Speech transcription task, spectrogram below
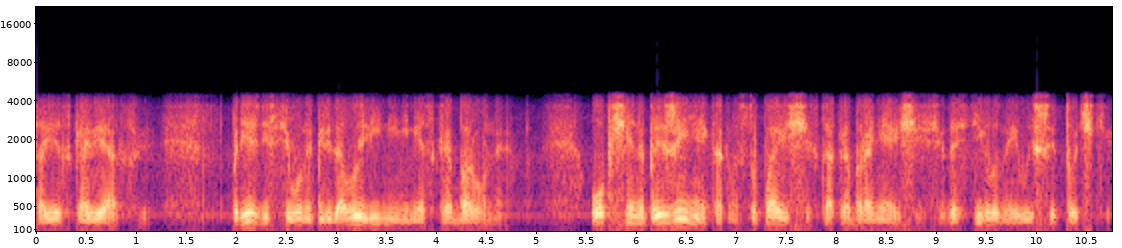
советской авиации, прежде всего на передовой линии немецкой обороны. Общее напряжение как наступающих, так и обороняющихся достигло наивысшей точки.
